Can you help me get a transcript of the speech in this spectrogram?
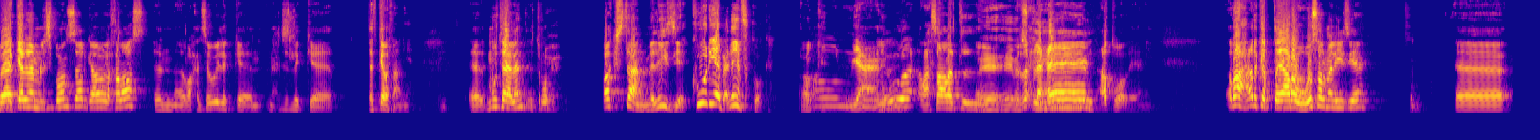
فكلم ال sponsor قالوا له خلاص إن راح نسوي لك نحجز لك آه، تذكرة ثانية. آه، مو تايلاند تروح باكستان ماليزيا كوريا بعدين فوكوكا أوكي. يعني هو راح صارت إيه، إيه، الرحلة. حيل أطول يعني. راح ركب طيارة ووصل ماليزيا. آه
